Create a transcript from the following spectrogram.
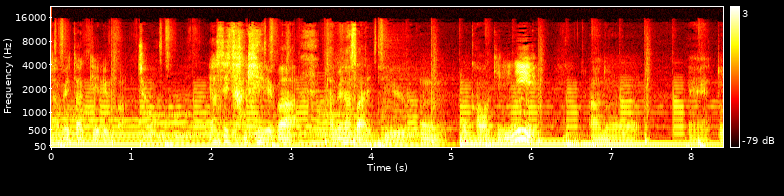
食べたければ違う痩せたければ食べなさいっていう本を皮切りにあのえっ、と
